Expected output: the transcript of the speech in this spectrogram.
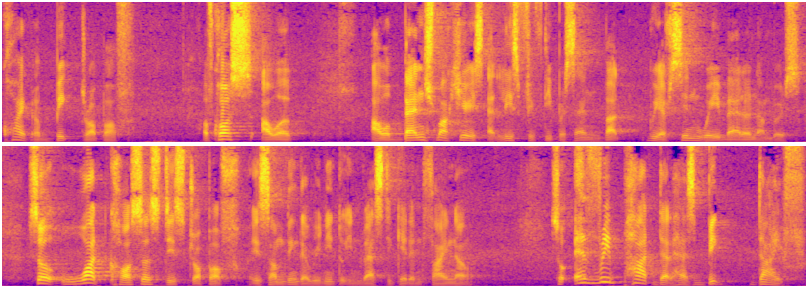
quite a big drop off. Of course, our our benchmark here is at least 50%, but we have seen way better numbers. So, what causes this drop off is something that we need to investigate and find out. So, every part that has big dive,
